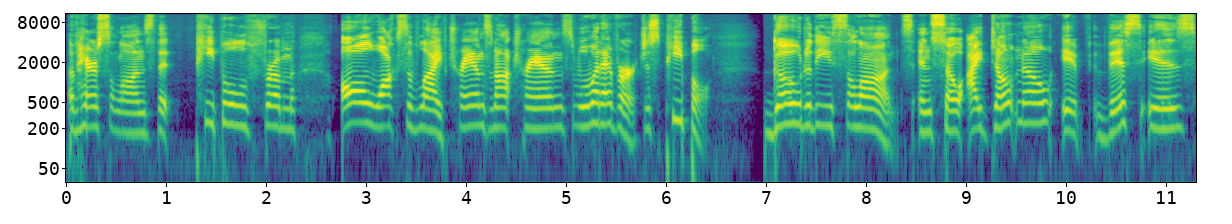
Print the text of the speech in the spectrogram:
of hair salons that people from all walks of life, trans, not trans, whatever, just people go to these salons. And so I don't know if this is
